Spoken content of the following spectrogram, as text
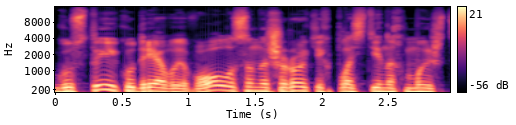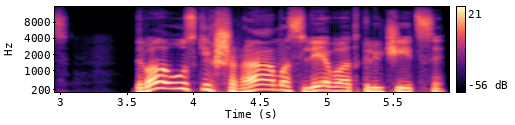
густые кудрявые волосы на широких пластинах мышц, два узких шрама слева от ключицы,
